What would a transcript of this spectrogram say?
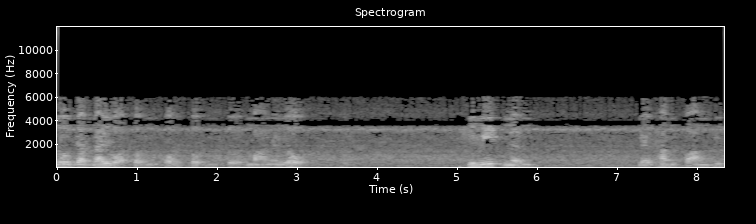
รู้จักในว่าตนของตนเกิดมาในโลก ชีวิตหนึ่งได้ทำความดี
